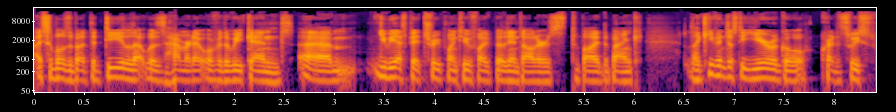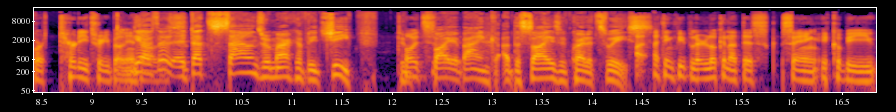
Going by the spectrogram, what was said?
I suppose, about the deal that was hammered out over the weekend, um, UBS paid 3.25 billion dollars to buy the bank. Like even just a year ago, Credit Suisse was worth 33 billion. Yeah, that sounds remarkably cheap to Oh, buy a bank at the size of Credit Suisse. I, I think people are looking at this saying it could be,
